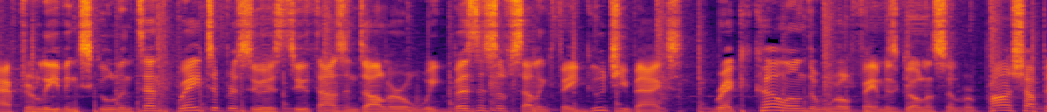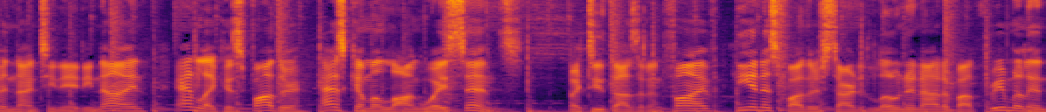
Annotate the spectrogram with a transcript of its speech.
After leaving school in 10th grade to pursue his $2,000 a week business of selling fake Gucci bags, Rick co-owned the world-famous gold and silver pawn shop in 1989 and, like his father, has come a long way since. By 2005, he and his father started loaning out about $3 million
